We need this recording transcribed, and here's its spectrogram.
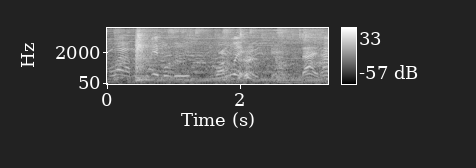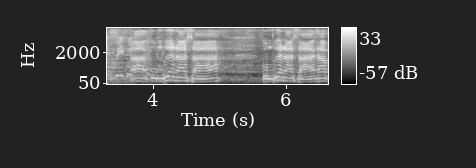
เพราะว่ามันจะได้บงคือของด้วยได้ถ้าเวทีอ่ากลุ่มเพื่อนอาสากลุ่มเพื่อนอาสาครับ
